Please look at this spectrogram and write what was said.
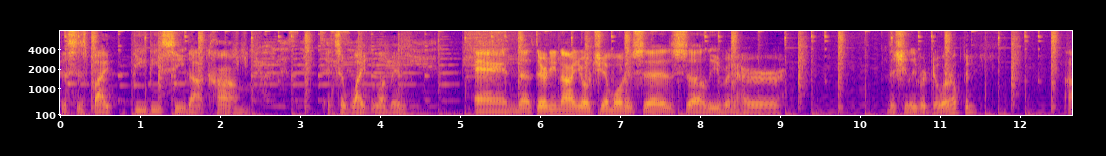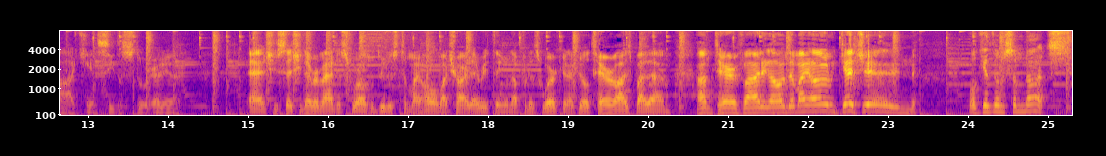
This is by BBC.com. It's a white woman. And the 39 year old gym owner says, uh, leaving her. Does she leave her door open? Oh, I can't see the story. Oh, yeah. And she says she never imagined squirrels would do this to my home. I tried everything, but nothing is working. I feel terrorized by them. I'm terrified to go into my own kitchen. Well, give them some nuts.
